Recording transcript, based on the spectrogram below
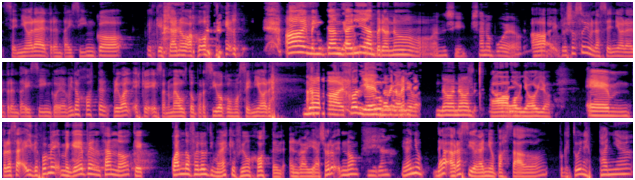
señora de 35 que ya no bajó hotel. Ay, me encantaría, pero no, Angie, ya no puedo. Ay, pero yo soy una señora de 35 y a mí los hostels, pero igual es que eso, no me autopercibo como señora. No, jodiendo, no, no. No, obvio, obvio. Em, pero, o sea, y después me, quedé pensando que ¿Cuándo fue la última vez que fui a un hostel? En realidad, yo creo no. Mira. El año, habrá sido el año pasado, porque estuve en España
